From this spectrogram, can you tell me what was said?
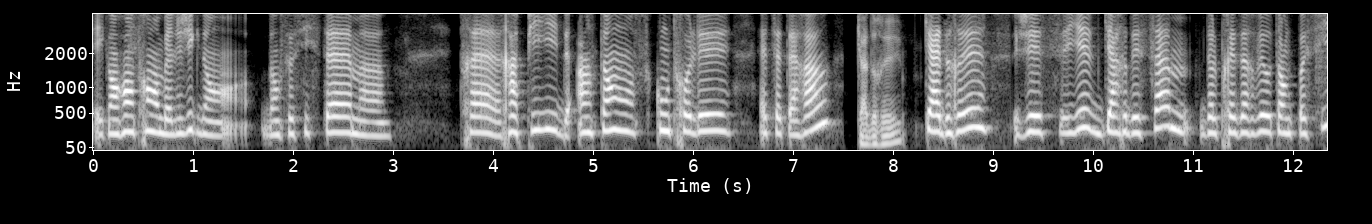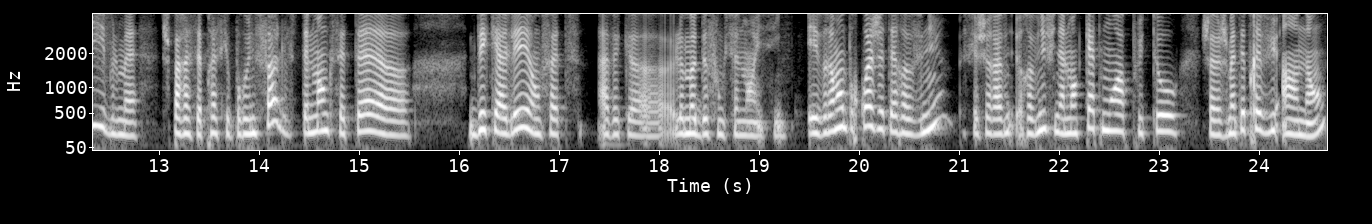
et qu'en rentrant en Belgique dans, dans ce système euh, très rapide, intense, contrôlé, etc., Cadré. cadré, j'ai essayé de garder ça, de le préserver autant que possible, mais je paraissais presque pour une folle, tellement que c'était euh, décalé en fait avec euh, le mode de fonctionnement ici. Et vraiment pourquoi j'étais revenue? Parce que je suis revenue finalement quatre mois plus tôt. Je, je m'étais prévu un an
